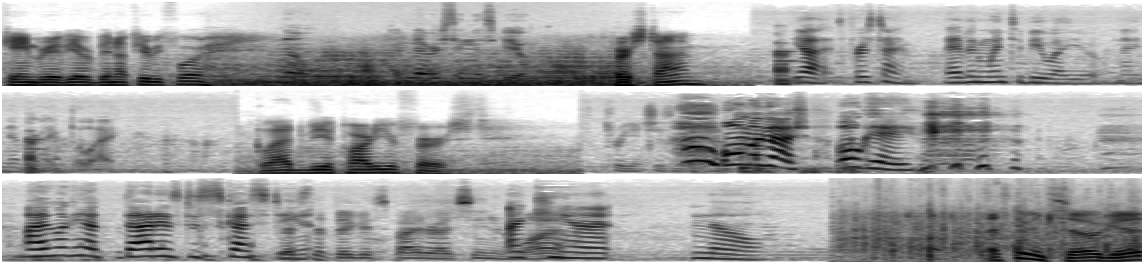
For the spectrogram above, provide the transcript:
Cambry, have you ever been up here before? No, I've never seen this view. First time? Yeah, it's first time. I even went to BYU and I never hiked the Y. Glad to be a part of your first. Three inches. oh my gosh, okay. I'm looking at, that is disgusting. That's the biggest spider I've seen in a I while. I can't, no. That's doing so good.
